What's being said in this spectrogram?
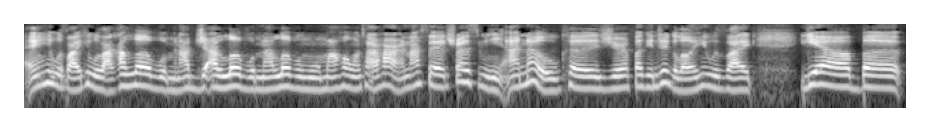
and he was like, he was like, I love women, I, I love women, I love women with my whole entire heart. And I said, trust me, I know, cause you're a fucking gigolo. And he was like, yeah, but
